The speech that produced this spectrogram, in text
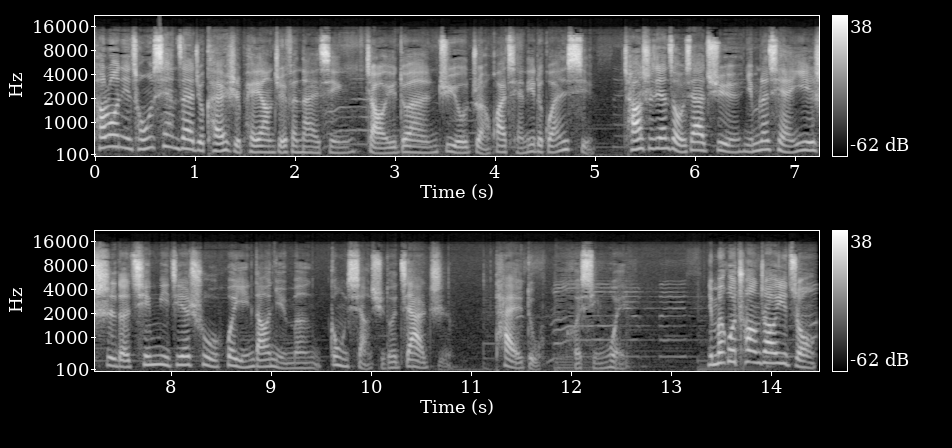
倘若你从现在就开始培养这份耐心，找一段具有转化潜力的关系，长时间走下去，你们的潜意识的亲密接触会引导你们共享许多价值、态度和行为。你们会创造一种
